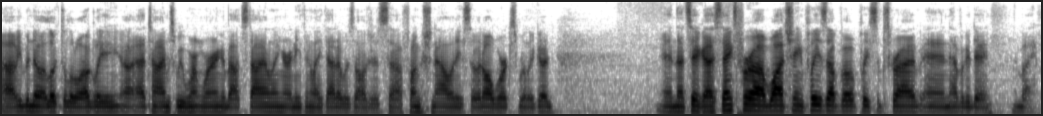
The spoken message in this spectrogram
Uh, even though it looked a little ugly uh, at times, we weren't worrying about styling or anything like that. It was all just uh, functionality, so it all works really good. And that's it, guys. Thanks for uh, watching. Please upvote, please subscribe, and have a good day. Bye.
